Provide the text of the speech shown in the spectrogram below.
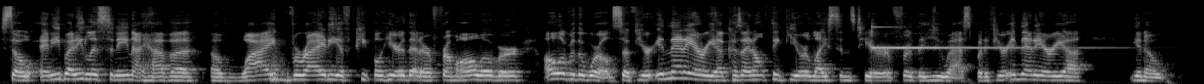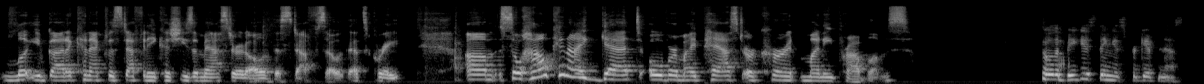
So anybody listening, I have a, a wide variety of people here that are from all over all over the world. So if you're in that area, because I don't think you're licensed here for the US, but if you're in that area, you know, look, you've got to connect with Stephanie because she's a master at all of this stuff. So that's great. Um, so how can I get over my past or current money problems? So the biggest thing is forgiveness.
